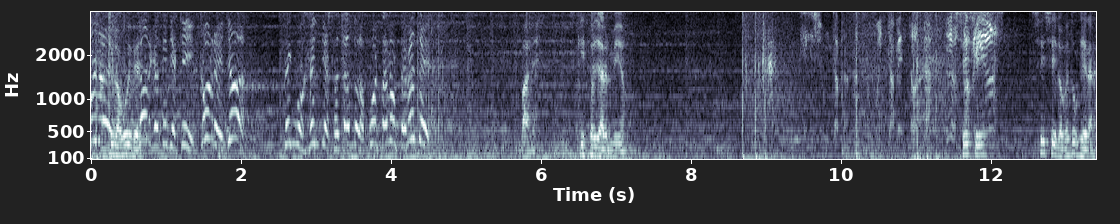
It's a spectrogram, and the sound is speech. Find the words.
¡Weaver! Weaver. ¡Lárgate de aquí! ¡Corre, ya! ¡Tengo a gente asaltando la puerta norte! ¡Vete! Vale. Esquizo ya el mío. Eres un cabronazo muy cabezota. ¿Lo Sí, sí. sabías? Sí, sí, lo que tú quieras.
